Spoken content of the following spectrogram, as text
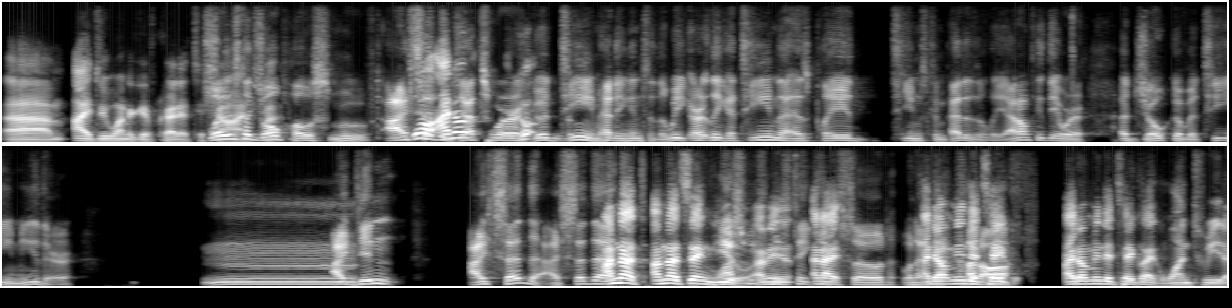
Um, I do want to give credit to Sean. Where's the goalpost moved? I said well, the I Jets were go, a good team heading into the week, or like a team that has played teams competitively. I don't think they were a joke of a team either. Mm, I didn't. I said that. I said that. I'm not. I'm not saying you. I mean, and episode I, when I, I don't mean to take. I don't mean to take like one tweet.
